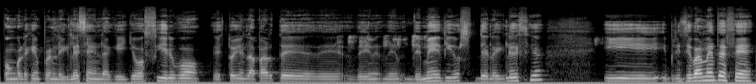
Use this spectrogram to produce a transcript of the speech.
pongo el ejemplo en la iglesia en la que yo sirvo, estoy en la parte de medios de la iglesia y, principalmente se,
